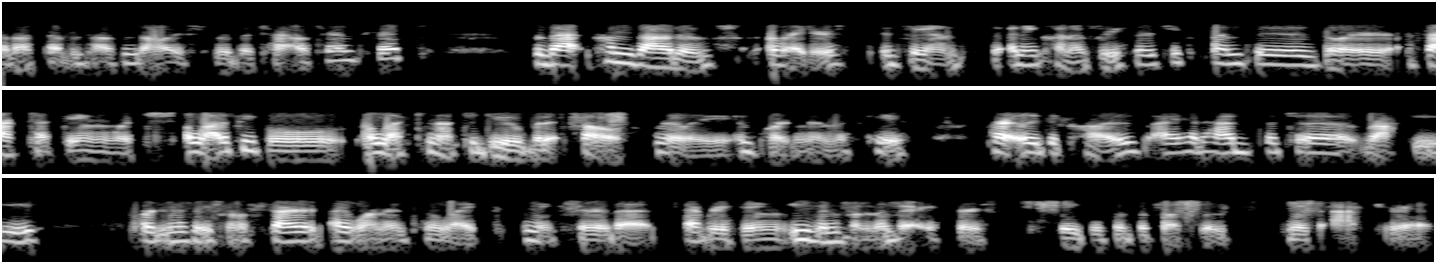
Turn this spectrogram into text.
about seven thousand dollars for the trial transcript. So that comes out of a writer's advance, any kind of research expenses or fact checking, which a lot of people elect not to do, but it felt really important in this case, partly because I had had such a rocky organizational start. I wanted to like make sure that everything, even from the very first stages of the book, was was accurate.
